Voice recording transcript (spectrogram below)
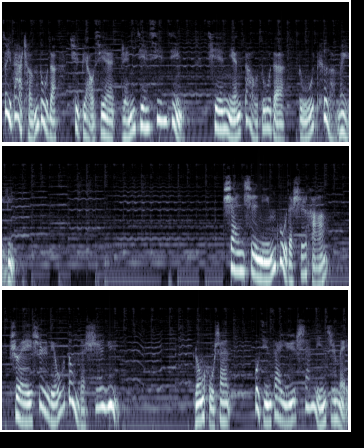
最大程度的去表现人间仙境、千年道都的独特魅力。山是凝固的诗行，水是流动的诗韵。龙虎山不仅在于山林之美，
